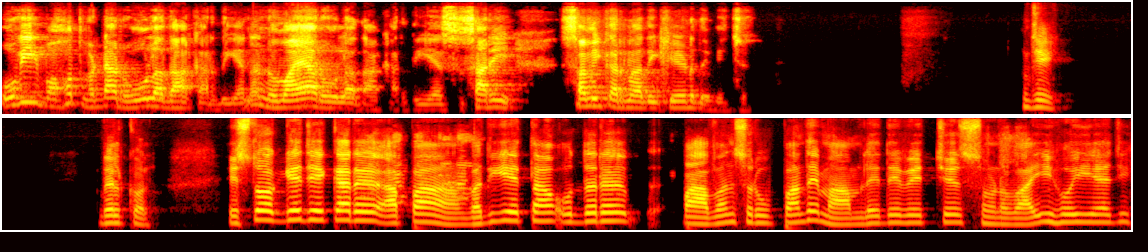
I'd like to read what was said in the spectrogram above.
ਉਹ ਵੀ ਬਹੁਤ ਵੱਡਾ ਰੋਲ ਅਦਾ ਕਰਦੀ ਹੈ ਨਾ ਨੁਮਾਇਆ ਰੋਲ ਅਦਾ ਕਰਦੀ ਹੈ ਇਸ ਸਾਰੀ ਸਮੀਕਰਨਾਂ ਦੀ ਖੇਡ ਦੇ ਵਿੱਚ। ਜੀ। ਬਿਲਕੁਲ। ਇਸ ਤੋਂ ਅੱਗੇ ਜੇਕਰ ਆਪਾਂ ਵਧੀਏ ਤਾਂ ਉਧਰ ਪਾਵਨ ਸਰੂਪਾਂ ਦੇ ਮਾਮਲੇ ਦੇ ਵਿੱਚ ਸੁਣਵਾਈ ਹੋਈ ਹੈ ਜੀ?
